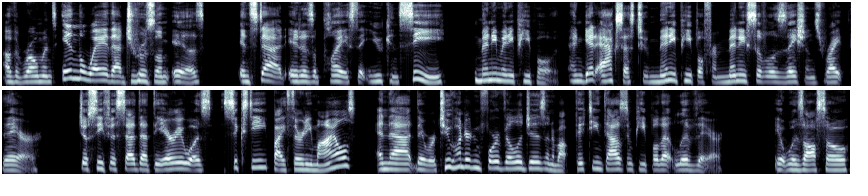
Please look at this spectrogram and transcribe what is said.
of the Romans in the way that Jerusalem is. Instead, it is a place that you can see many, many people and get access to many people from many civilizations right there. Josephus said that the area was 60 by 30 miles and that there were 204 villages and about 15,000 people that lived there. It was also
